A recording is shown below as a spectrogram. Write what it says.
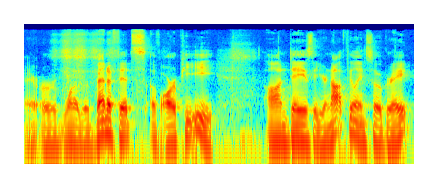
or one of the benefits of RPE. On days that you're not feeling so great,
